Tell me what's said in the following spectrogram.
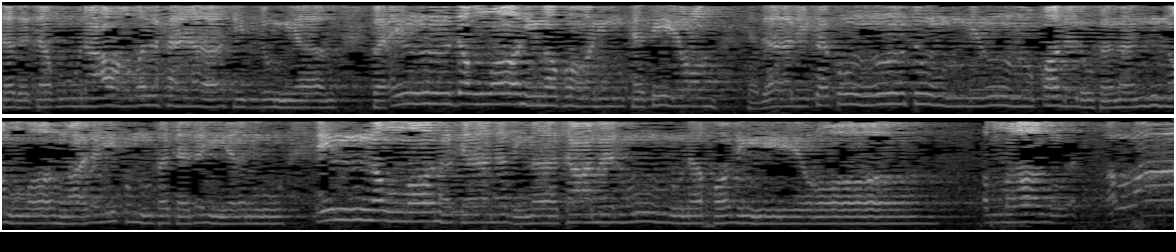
تبتغون عرض الحياة الدنيا فعند الله مظالم كثيرة كذلك كنتم من قبل فمن الله عليكم فتبينوا إن الله كان بما تعملون خبيرا الله الله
